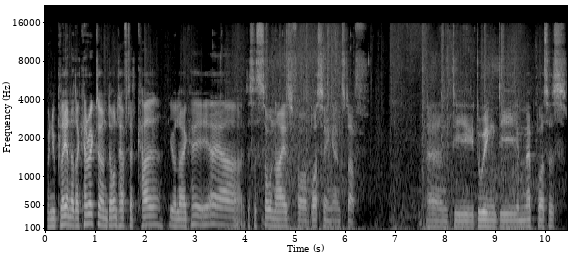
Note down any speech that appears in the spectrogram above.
when you play another character and don't have that cull, you're like, hey, yeah, yeah, this is so nice for bossing and stuff. And the doing the map bosses.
